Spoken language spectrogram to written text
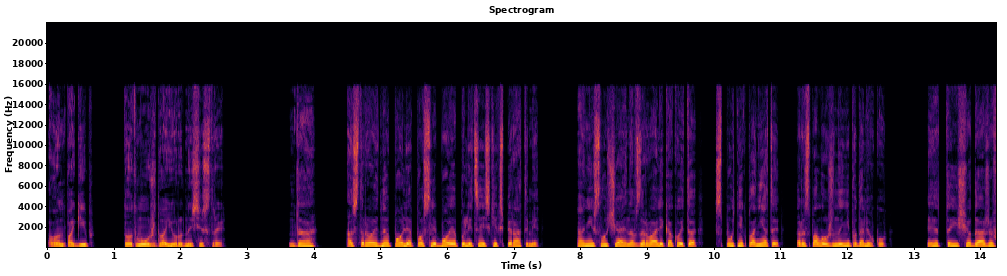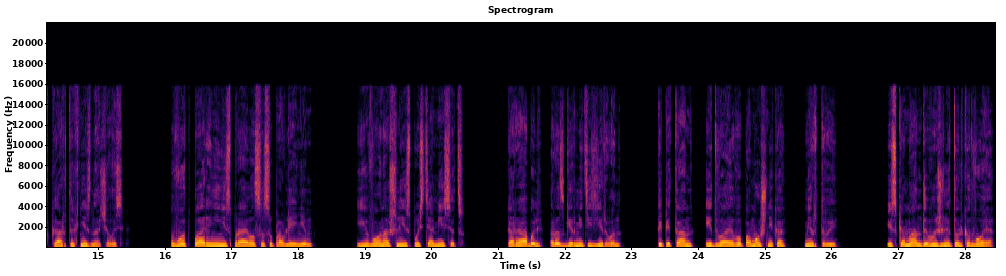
Он погиб, тот муж двоюродной сестры. Да, астероидное поле после боя полицейских с пиратами. Они случайно взорвали какой-то спутник планеты, расположенный неподалеку. Это еще даже в картах не значилось. Вот парень и не справился с управлением. Его нашли спустя месяц. Корабль разгерметизирован, Капитан и два его помощника мертвы. Из команды выжили только двое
